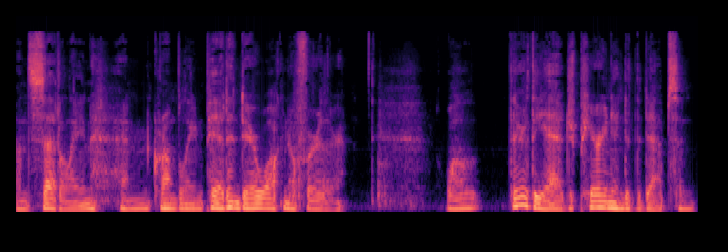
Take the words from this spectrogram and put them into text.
unsettling and crumbling pit and dare walk no further. While there at the edge, peering into the depths and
